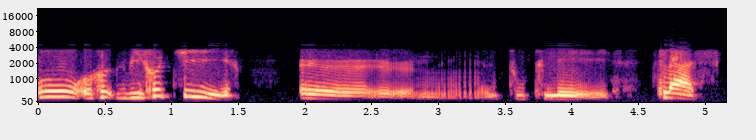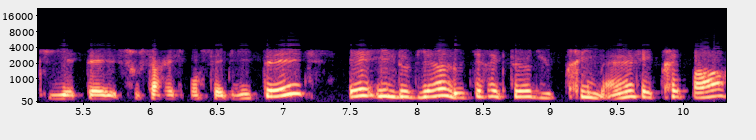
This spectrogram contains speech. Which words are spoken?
on lui retire euh, toutes les classes qui étaient sous sa responsabilité et il devient le directeur du primaire et prépare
